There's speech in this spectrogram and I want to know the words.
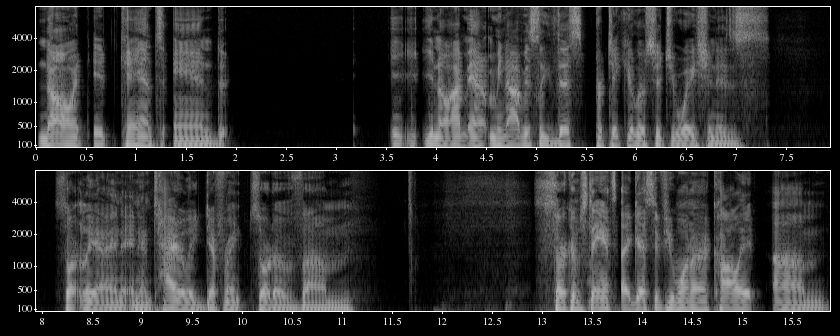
No, it, it can't. And, you know, I mean, I mean, obviously, this particular situation is certainly an, an entirely different sort of um, circumstance, I guess, if you want to call it. Um,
